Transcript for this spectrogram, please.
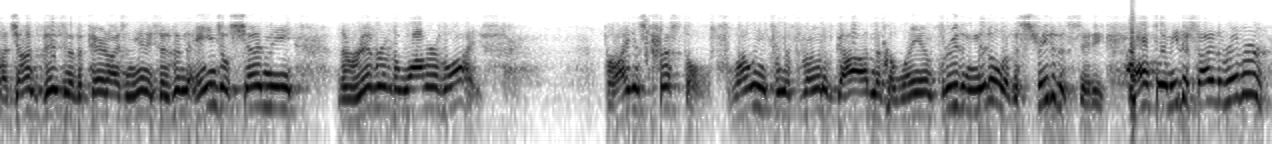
uh, John's vision of the paradise in the end, he says, Then the angel showed me the river of the water of life, bright as crystal, flowing from the throne of God and of the Lamb through the middle of the street of the city. Also on either side of the river,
